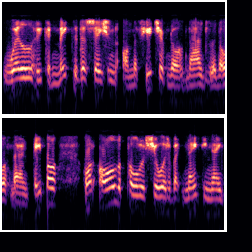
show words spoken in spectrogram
will who can make the decision on the future of Northern Ireland to the Northern Ireland people. What all the polls show is about 99%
